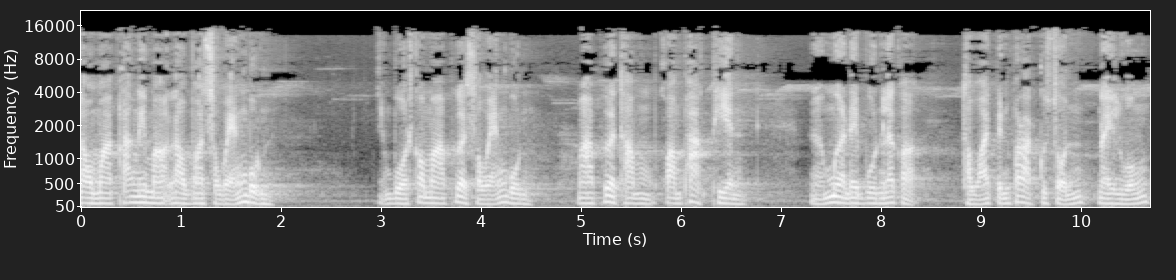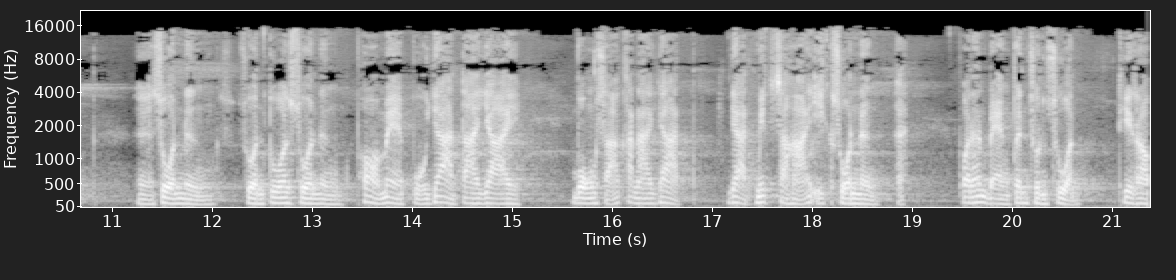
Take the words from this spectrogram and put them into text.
เรามาครั้งนี้มาเรามาแสวงบุญ บวชก็มาเพื่อแสวงบุญ มาเพื่อทำความภาคเพียรเมื่อได้บุญแล้วก็ถวายเป็นพระราชกุศลในหลวงส่วนหนึ่ง ส่วนตัวส่วนหนึ่ง พ่อแม่ปู่ย่าตายาย วงศาคณาญาติญาติมิตรสหายอีกส่วนหนึ่งเพราะนั้นแบ่งเป็นส่วนๆที่เรา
